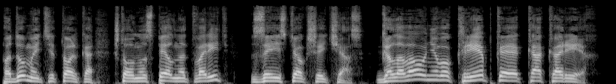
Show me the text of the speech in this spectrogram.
Подумайте только, что он успел натворить за истекший час. Голова у него крепкая, как орех».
